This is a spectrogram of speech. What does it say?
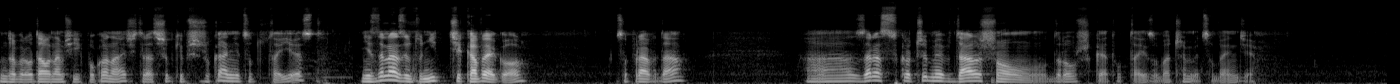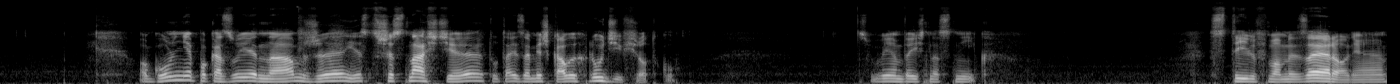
Dobra, udało nam się ich pokonać. Teraz szybkie przeszukanie, co tutaj jest. Nie znalazłem tu nic ciekawego, co prawda. A zaraz wkroczymy w dalszą dróżkę tutaj, zobaczymy co będzie. Ogólnie pokazuje nam, że jest 16 tutaj zamieszkałych ludzi w środku. Spróbuję wejść na sneak. Stealth mamy 0, nie?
